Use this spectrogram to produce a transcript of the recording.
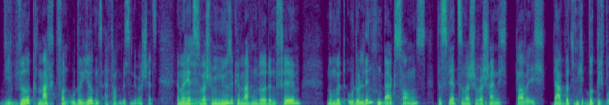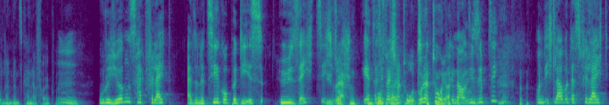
die Wirkmacht von Udo Jürgens einfach ein bisschen überschätzt. Wenn man jetzt zum Beispiel ein Musical machen würde, einen Film, nur mit Udo Lindenberg-Songs, das wäre zum Beispiel wahrscheinlich, glaube ich, da würde es mich wirklich wundern, wenn es kein Erfolg wird. Udo Jürgens hat vielleicht also eine Zielgruppe, die ist Ü60 Die ist oder schon jetzt ist sie vielleicht schon tot. oder tot, Ja. genau, Ü70. Und ich glaube, dass vielleicht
